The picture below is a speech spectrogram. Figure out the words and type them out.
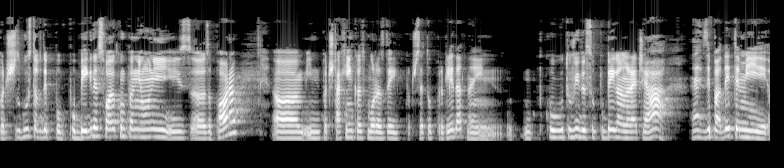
pač z Gustav zdaj po, pobegne svojo kompanjoni iz uh, zapora. Um, in pač ta Hinkels mora zdaj pač vse to pregledati. Ne, in ko ugotovi, da so pobegali, reče, ah, ne, zdaj pa dajte mi uh,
